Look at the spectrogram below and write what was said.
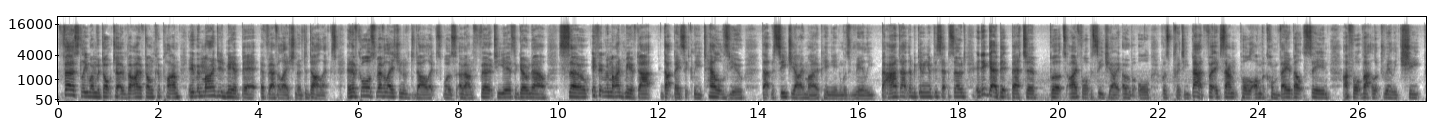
Firstly, when the Doctor arrived on Kerblam, it reminded me a bit of Revelation of the Daleks. And of course, Revelation of the Daleks was around 30 years ago now, so if it reminded me of that, that basically tells you that the CGI, in my opinion, was really bad at the beginning of this episode. It did get a bit better, but I thought the CGI overall was pretty bad. For example, on the conveyor belt scene, I thought that looked really cheap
